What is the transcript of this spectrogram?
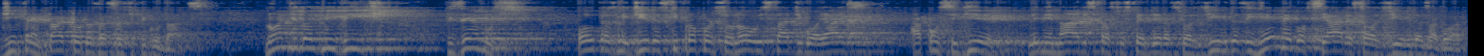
de enfrentar todas essas dificuldades. No ano de 2020, fizemos outras medidas que proporcionou o Estado de Goiás a conseguir liminares para suspender as suas dívidas e renegociar as suas dívidas agora.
